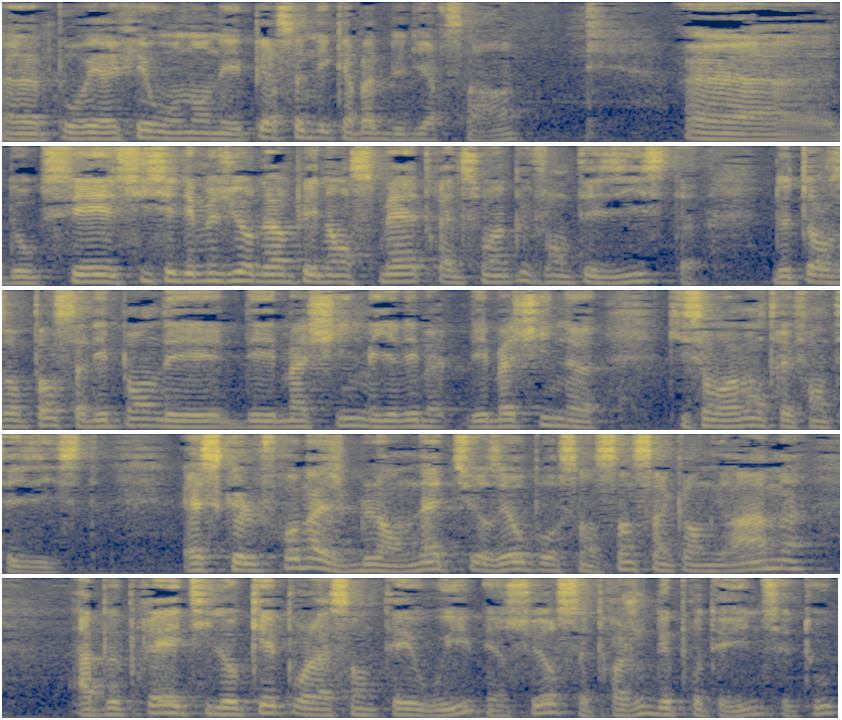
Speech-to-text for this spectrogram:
euh, pour vérifier où on en est. Personne n'est capable de dire ça. Hein. Euh, donc si c'est des mesures d'impédance mètre, elles sont un peu fantaisistes. De temps en temps, ça dépend des, machines, mais il y a des, machines qui sont vraiment très fantaisistes. Est-ce que le fromage blanc nature 0%, 150 grammes, à peu près, est-il OK pour la santé? Oui, bien sûr, ça te rajoute des protéines, c'est tout.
